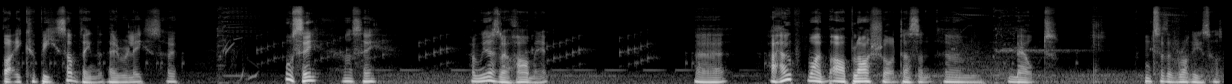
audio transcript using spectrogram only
but it could be something that they release. So we'll see. We'll see. I mean, there's no harm in it. Uh, I hope my our blast shot doesn't um, melt into the rocky sauce.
